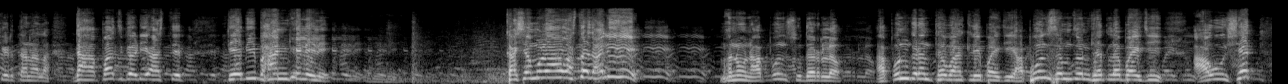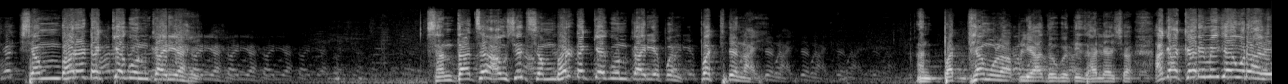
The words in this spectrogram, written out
कीर्तनाला. दहा पाच गडी असते ते बी भान गेलेले. कशामुळे अवस्था झाली ही? म्हणून आपण सुधारलं. आपण ग्रंथ वाचले पाहिजे आपण समजून घेतलं पाहिजे. औषध शंभर टक्के गुणकारी आहे. संताचं औषध शंभर टक्के गुणकार्य पण पथ्य नाही. आणि पथ्यामुळं आपली अधोगती झाल्याशिवाय अगा कर्मी जे उरावे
